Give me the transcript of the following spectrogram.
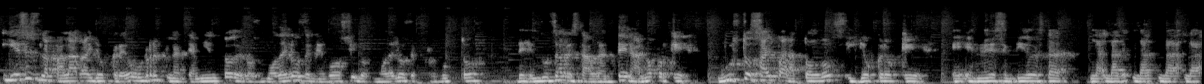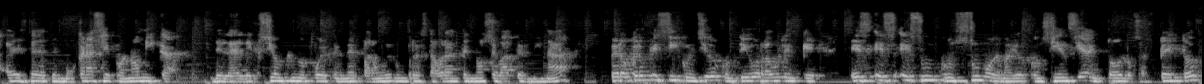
y esa es la palabra, yo creo, un replanteamiento de los modelos de negocio y los modelos de producto de la industria restaurantera, ¿no? Porque gustos hay para todos y yo creo que eh, en ese sentido esta, la, esta democracia económica de la elección que uno puede tener para un, un restaurante no se va a terminar, pero creo que sí, coincido contigo, Raúl, en que es, es, es un consumo de mayor conciencia en todos los aspectos.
